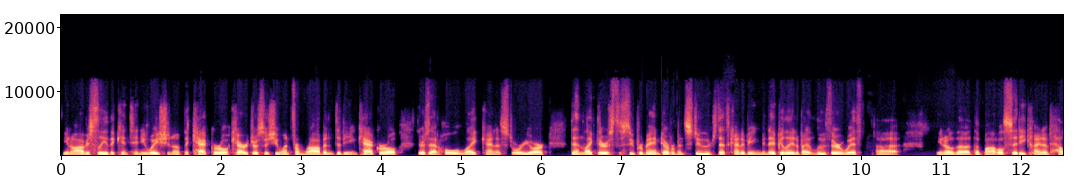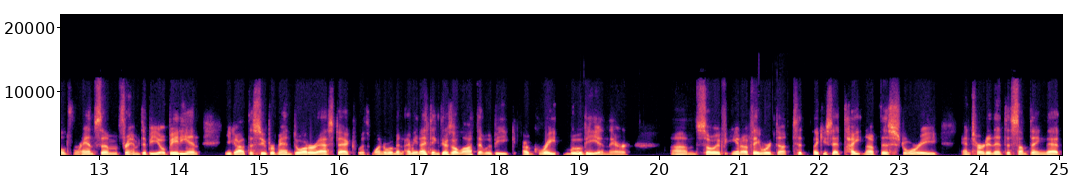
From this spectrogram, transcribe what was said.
you know obviously the continuation of the catgirl character so she went from robin to being catgirl there's that whole like kind of story arc. Then like there's the superman government stooge that's kind of being manipulated by luthor with uh you know the the bottle city kind of held ransom for him to be obedient. You got the superman daughter aspect with wonder woman. I mean i think there's a lot that would be a great movie in there. Um, so if you know if they were done to like you said tighten up this story and turn it into something that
